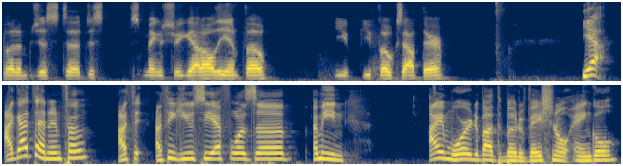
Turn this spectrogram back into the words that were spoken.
But I'm just uh, just just making sure you got all the info, you you folks out there. Yeah, I got that info. I think I think UCF was uh I mean, I am worried about the motivational angle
